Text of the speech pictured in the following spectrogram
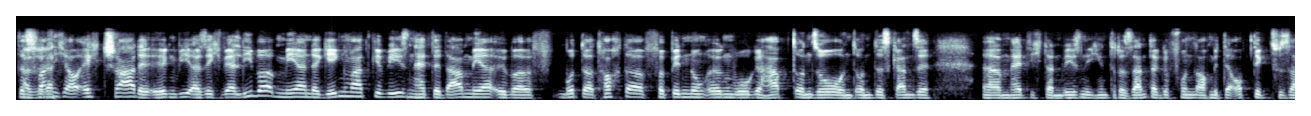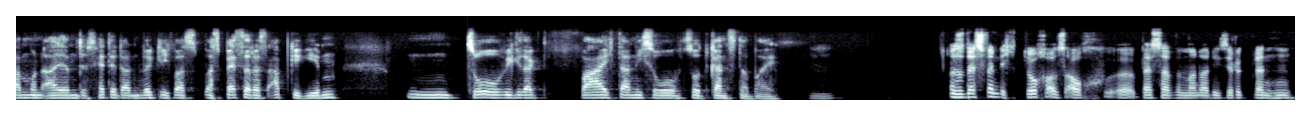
das also fand das ich auch echt schade irgendwie. Also ich wäre lieber mehr in der Gegenwart gewesen, hätte da mehr über Mutter-Tochter-Verbindung irgendwo gehabt und so und, und das Ganze ähm, hätte ich dann wesentlich interessanter gefunden, auch mit der Optik zusammen und allem. Das hätte dann wirklich was, was Besseres abgegeben. Hm, so, wie gesagt, war ich da nicht so, so ganz dabei. Also das fände ich durchaus auch äh, besser, wenn man da diese Rückblenden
